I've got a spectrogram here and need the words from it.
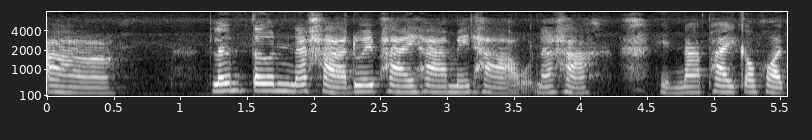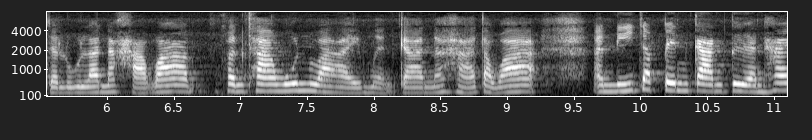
อ่าเริ่มต้นนะคะ ด้วยไพ่ฮาไม้เท้านะคะ เห็นหน้าไพ่ก็พอจะรู้แล้วนะคะ ว่าค่อนข้างวุ่นวายเหมือนกันนะคะ แต่ว่าอันนี้จะเป็นการเตือนให้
